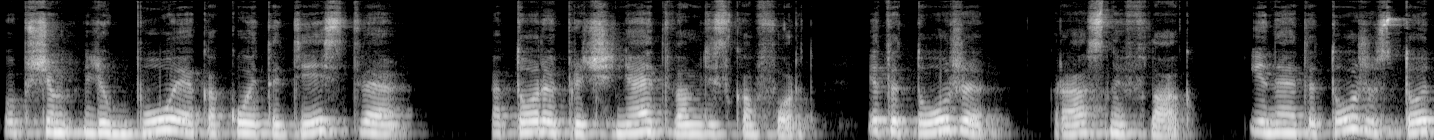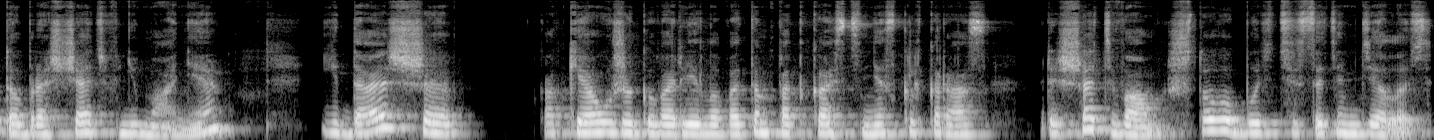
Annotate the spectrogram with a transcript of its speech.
В общем, любое какое-то действие, которое причиняет вам дискомфорт. это тоже красный флаг. И на это тоже стоит обращать внимание. И дальше, как я уже говорила в этом подкасте несколько раз, решать вам, что вы будете с этим делать.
